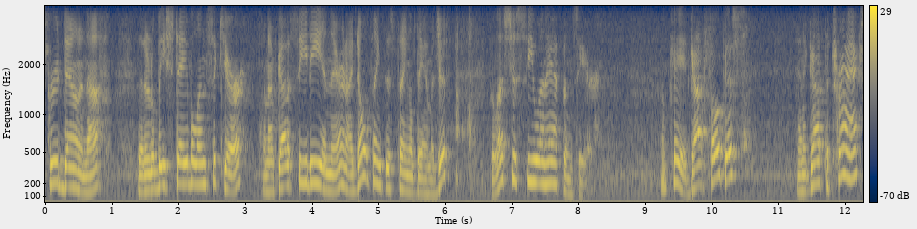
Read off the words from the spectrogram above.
screwed down enough that it'll be stable and secure, and I've got a CD in there, and I don't think this thing will damage it. But let's just see what happens here. Okay, it got focused, and it got the tracks,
